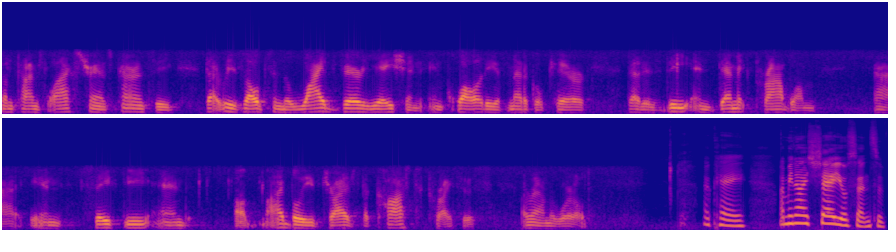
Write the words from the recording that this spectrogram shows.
sometimes lacks transparency that results in the wide variation in quality of medical care that is the endemic problem uh, in safety and, uh, I believe, drives the cost crisis around the world. Okay. I mean, I share your sense of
